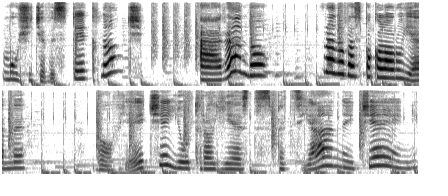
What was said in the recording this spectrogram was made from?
musicie wystyknąć, a rano, rano was pokolorujemy. Bo wiecie, jutro jest specjalny dzień.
